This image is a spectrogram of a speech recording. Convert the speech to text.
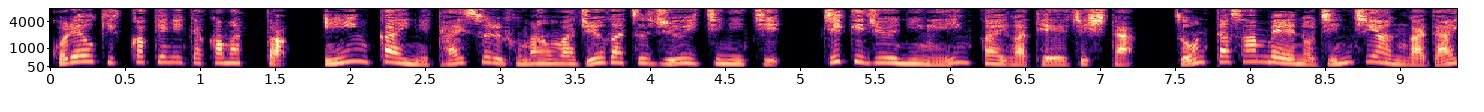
これをきっかけに高まった委員会に対する不満は10月11日、次期10人委員会が提示したゾンタ3名の人事案が代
